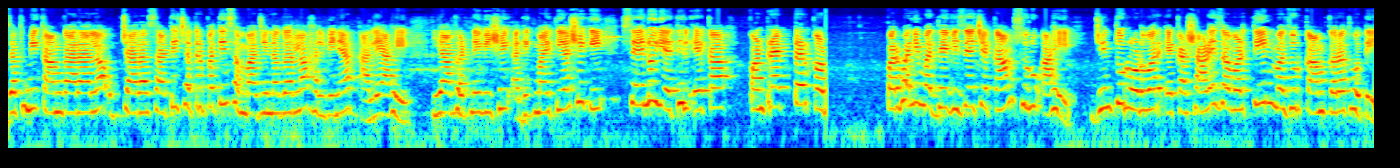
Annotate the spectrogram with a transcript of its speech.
जखमी कामगाराला उपचारासाठी छत्रपती संभाजीनगरला हलविण्यात आले आहे. या घटनेविषयी अधिक माहिती अशी की सेलू येथील एका कॉन्ट्रॅक्टरकडून परभणीमध्ये विजेचे काम सुरू आहे. जिंतूर रोडवर एका शाळेजवळ तीन मजूर काम करत होते.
